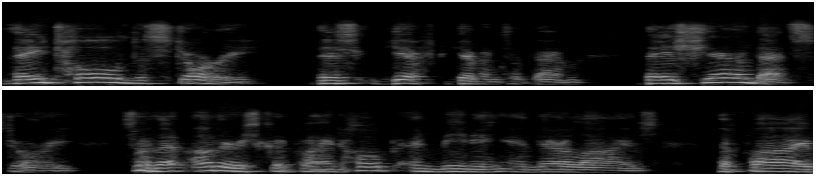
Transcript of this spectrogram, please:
They told the story, this gift given to them. They shared that story so that others could find hope and meaning in their lives. The five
